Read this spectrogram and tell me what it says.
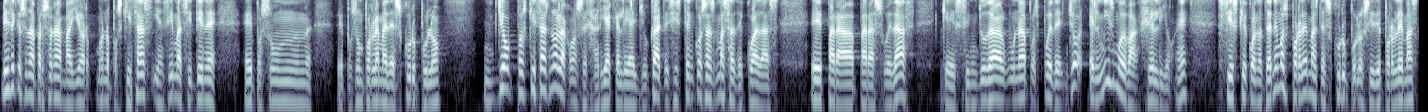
Dice que es una persona mayor, bueno, pues quizás, y encima si tiene eh, pues, un, eh, pues un problema de escrúpulo, yo pues quizás no le aconsejaría que lea el Yucat. Existen cosas más adecuadas eh, para, para, su edad que sin duda alguna pues puede. Yo el mismo Evangelio, ¿eh? si es que cuando tenemos problemas de escrúpulos y de problemas,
